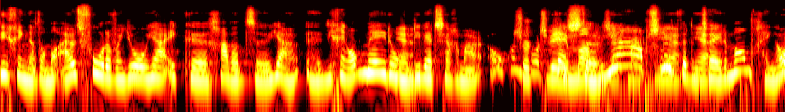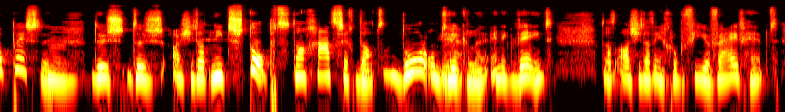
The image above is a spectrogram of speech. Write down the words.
Die ging dat allemaal uitvoeren. Van joh, ja, ik uh, ga dat. Uh, ja, uh, die ging ook meedoen. Die werd zeg maar ook een soort, soort tweede pester. Man, ja, absoluut. Ja, een tweede man. Ging ook pesten. Hmm. Dus, dus als je dat niet stopt, dan gaat zich dat doorontwikkelen. En ik weet dat als je dat in groep 4, 5 hebt,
